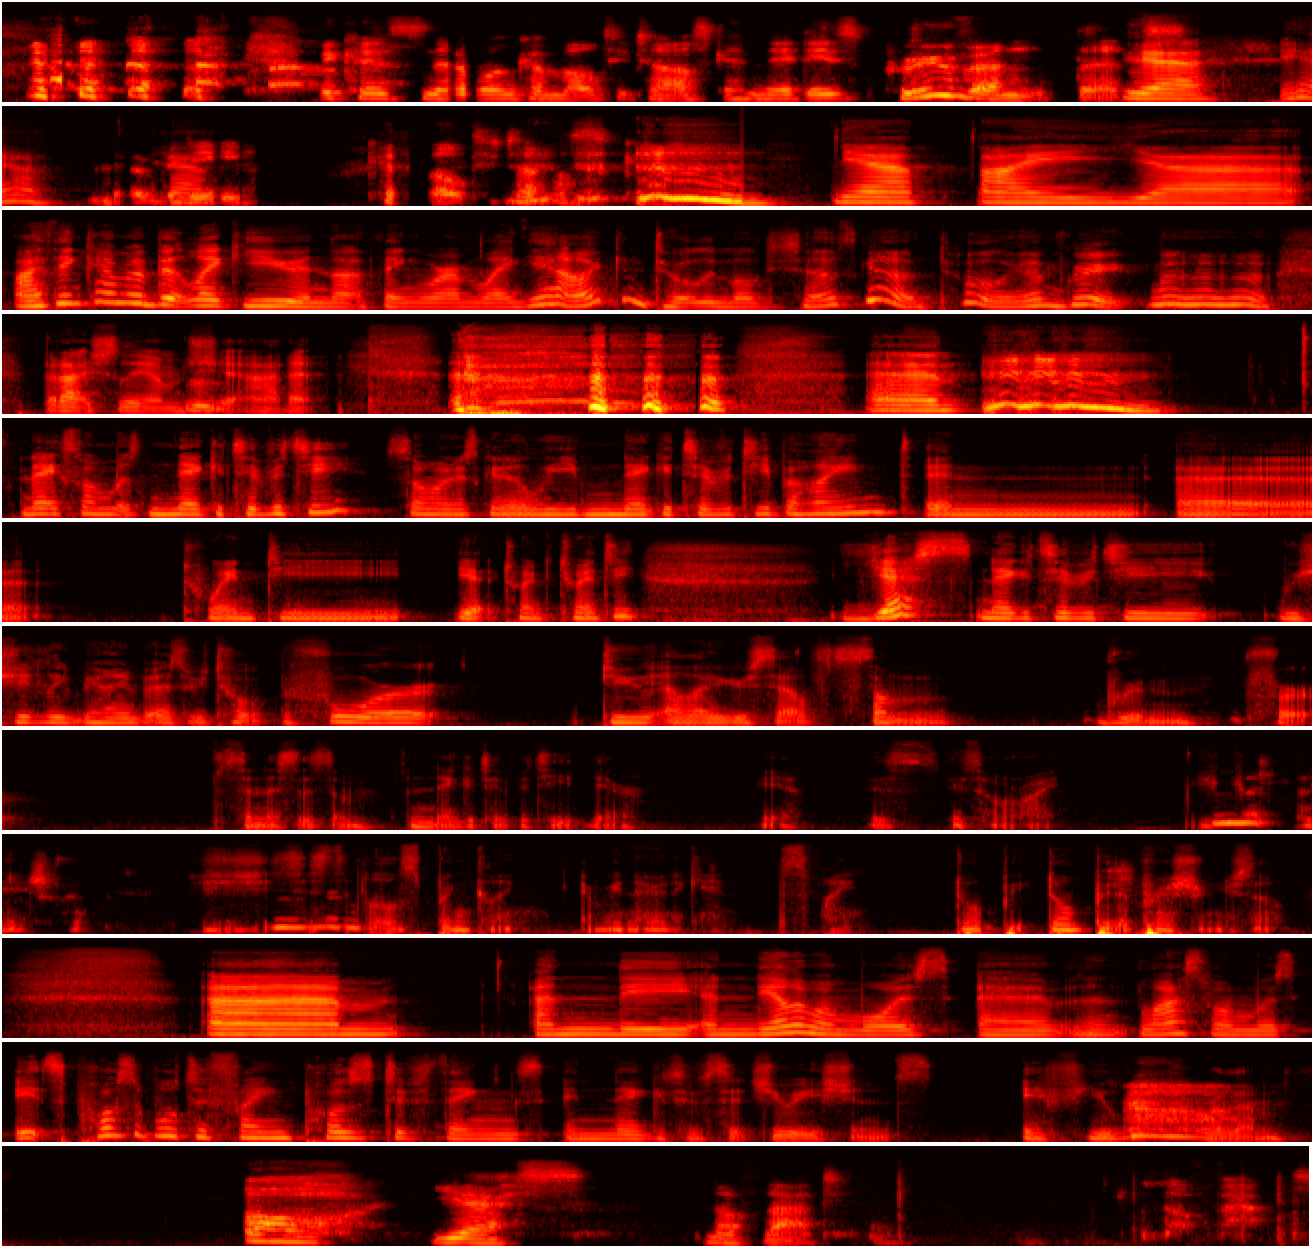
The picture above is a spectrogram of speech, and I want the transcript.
because no one can multitask and it is proven that yeah yeah nobody yeah can multitask. yeah, I uh, I think I'm a bit like you in that thing where I'm like, yeah, I can totally multitask. Yeah, totally, I'm great. but actually, I'm mm. shit at it. um, next one was negativity. Someone is going to leave negativity behind in uh, 20 yeah 2020. Yes, negativity we should leave behind, but as we talked before, do allow yourself some room for cynicism and negativity there. Yeah, it's it's all right. You, just a little sprinkling every now and again. It's fine. Don't be don't put the pressure on yourself. Um, and the and the other one was um, the last one was it's possible to find positive things in negative situations if you look for them. Oh yes, love that. Love that.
